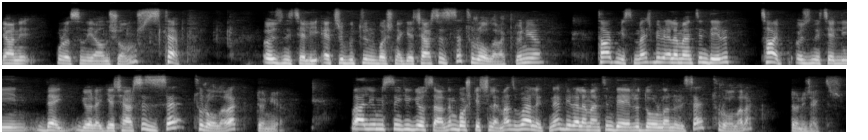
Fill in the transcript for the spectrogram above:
Yani burasını yanlış olmuş. Step öz niteliği attribute'ün başına geçersiz ise true olarak dönüyor. Type mismatch bir elementin değeri type öz niteliğinde göre geçersiz ise true olarak dönüyor. Value missing'i gösterdim. Boş geçilemez. Valid ne? Bir elementin değeri doğrulanır ise true olarak dönecektir.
